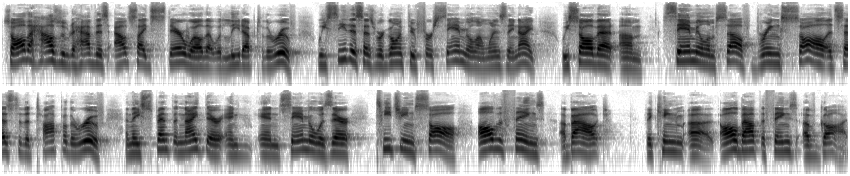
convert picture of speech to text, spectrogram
So all the houses would have this outside stairwell that would lead up to the roof. We see this as we're going through 1 Samuel on Wednesday night. We saw that um, Samuel himself brings Saul, it says, to the top of the roof. And they spent the night there, and, and Samuel was there teaching Saul all the things about the kingdom, uh, all about the things of God,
